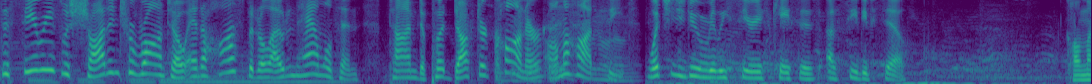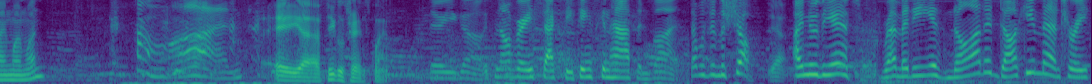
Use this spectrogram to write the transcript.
The series was shot in Toronto and a hospital out in Hamilton. Time to put Dr. Conner on the hot seat. What should you do in really serious cases of C. difficile? Call 911. Come on. A uh, fecal transplant. There you go. It's not very sexy. Things can happen, but. That was in the show. Yeah. I knew the answer. Remedy is not a documentary,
